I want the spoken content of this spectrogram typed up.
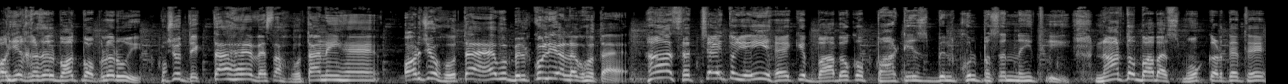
और ये गज़ल बहुत पॉपुलर हुई। जो दिखता है वैसा होता नहीं है और जो होता है वो बिल्कुल ही अलग होता है। हाँ सच्चाई तो यही है कि बाबा को पार्टीज़ बिल्कुल पसंद नहीं थी। ना तो बाबा स्मोक करते थे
